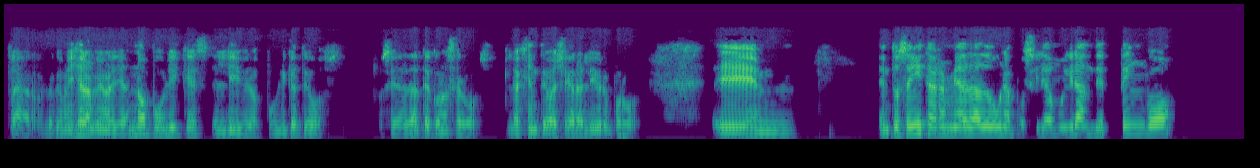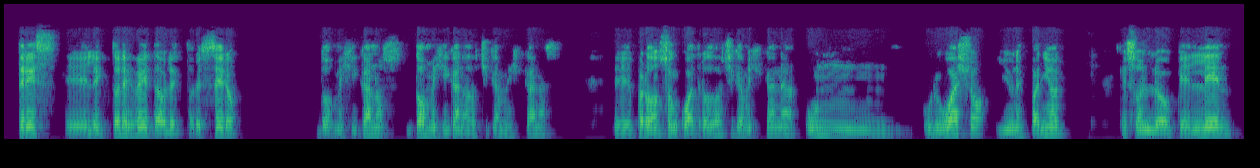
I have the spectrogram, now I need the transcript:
Claro, lo que me dijeron el primer día, no publiques el libro, publicate vos. O sea, date a conocer vos. La gente va a llegar al libro por vos. Em, entonces Instagram me ha dado una posibilidad muy grande. Tengo tres eh, lectores beta o lectores cero, dos mexicanos, dos mexicanas, dos chicas mexicanas. Eh, perdón, son cuatro, dos chicas mexicanas, un uruguayo y un español, que son lo que leen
